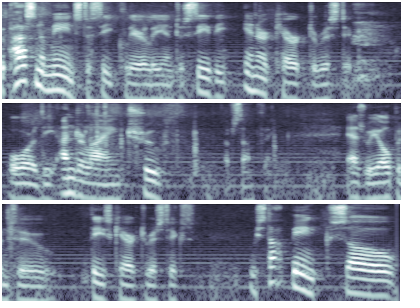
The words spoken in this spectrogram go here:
Vipassana means to see clearly and to see the inner characteristic or the underlying truth of something. As we open to these characteristics, we stop being so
